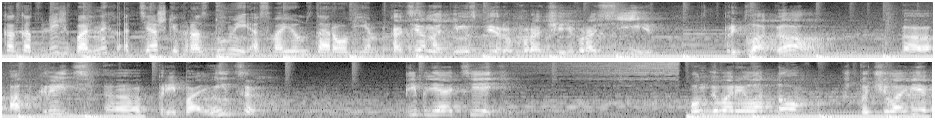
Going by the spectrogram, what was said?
как отвлечь больных от тяжких раздумий о своем здоровье. Кадьян одним из первых врачей в России предлагал э, открыть э, при больницах библиотеки. Он говорил о том, что человек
